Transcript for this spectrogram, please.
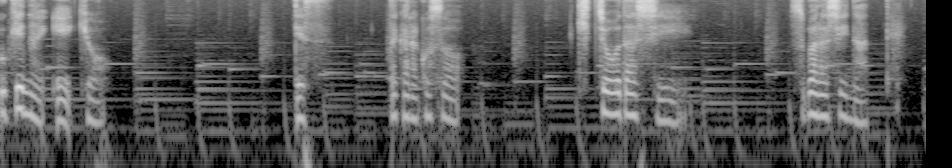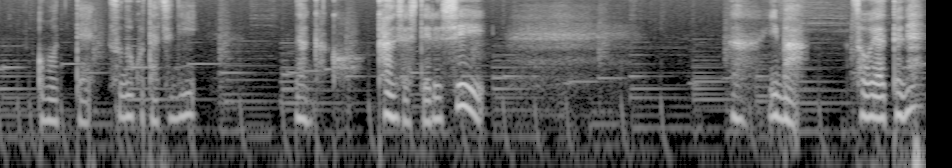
受けない影響です。だからこそ貴重だし素晴らしいなって思ってその子たちになんかこう感謝してるし、うん、今そうやってね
